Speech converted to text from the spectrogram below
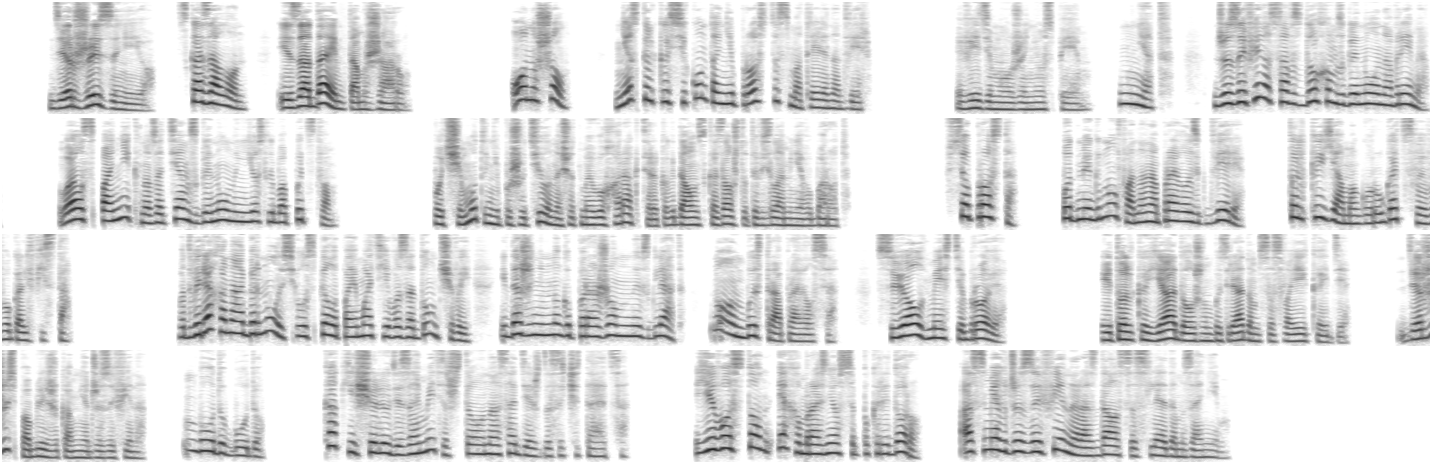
«Держись за нее», — сказал он, — «и задай им там жару». Он ушел. Несколько секунд они просто смотрели на дверь. «Видимо, уже не успеем». «Нет». Джозефина со вздохом взглянула на время. Уэллс паник, но затем взглянул на нее с любопытством. Почему ты не пошутила насчет моего характера, когда он сказал, что ты взяла меня в оборот? Все просто. Подмигнув, она направилась к двери. Только я могу ругать своего гольфиста. В дверях она обернулась и успела поймать его задумчивый и даже немного пораженный взгляд, но он быстро оправился. Свел вместе брови. И только я должен быть рядом со своей Кэдди. Держись поближе ко мне, Джозефина. Буду, буду. Как еще люди заметят, что у нас одежда сочетается? Его стон эхом разнесся по коридору, а смех Джозефины раздался следом за ним.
